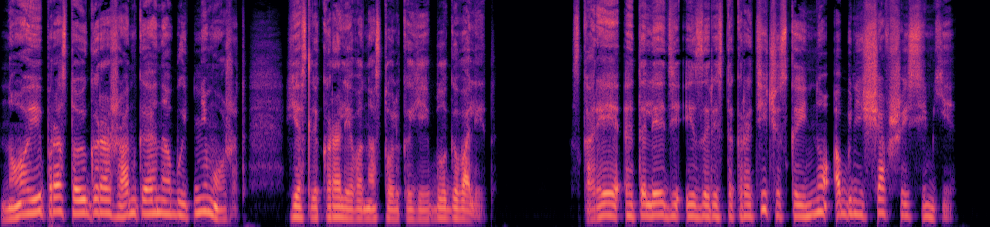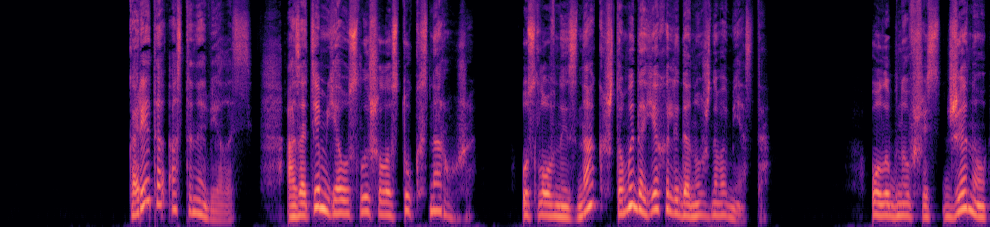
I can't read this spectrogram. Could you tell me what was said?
«Но и простой горожанкой она быть не может, если королева настолько ей благоволит. Скорее, это леди из аристократической, но обнищавшей семьи. Карета остановилась, а затем я услышала стук снаружи. Условный знак, что мы доехали до нужного места. Улыбнувшись Джену,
